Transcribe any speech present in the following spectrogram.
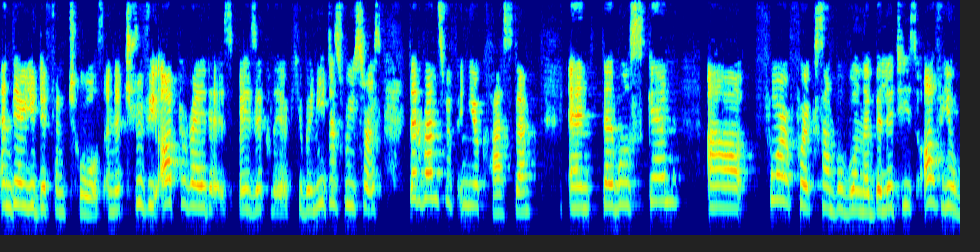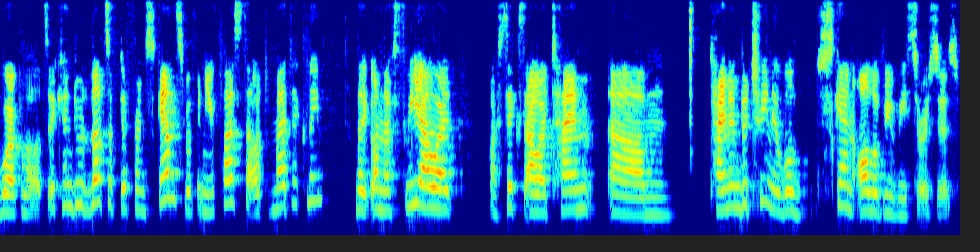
and they're your different tools. And the Trivy operator is basically a Kubernetes resource that runs within your cluster and that will scan uh, for, for example, vulnerabilities of your workloads. It can do lots of different scans within your cluster automatically, like on a three hour or six hour time um, time in between, it will scan all of your resources.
